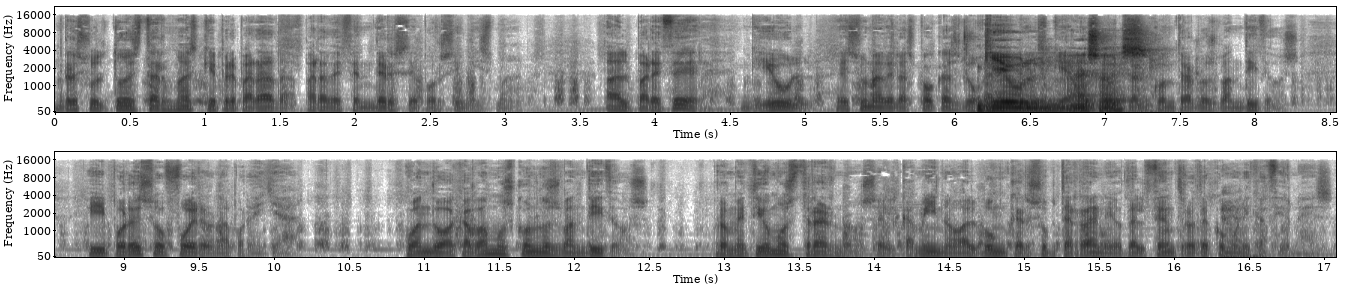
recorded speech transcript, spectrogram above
resultó estar más que preparada para defenderse por sí misma. Al parecer, Giul es una de las pocas lugares que eso es. contra los bandidos, y por eso fueron a por ella. Cuando acabamos con los bandidos, prometió mostrarnos el camino al búnker subterráneo del centro de comunicaciones.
